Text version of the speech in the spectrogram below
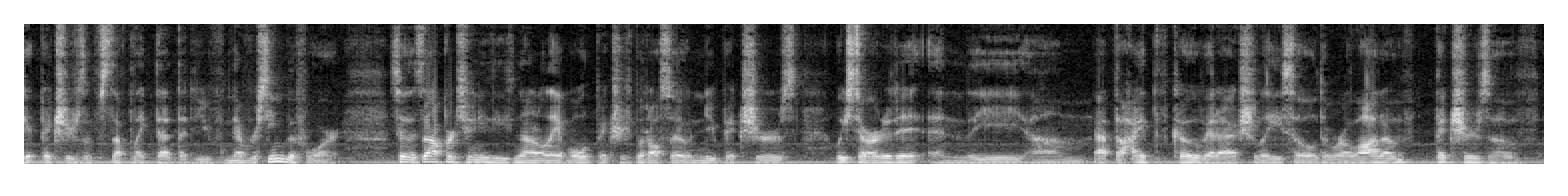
get pictures of stuff like that that you've never seen before. So there's opportunities not only of old pictures but also new pictures. We started it in the um, at the height of COVID actually, so there were a lot of pictures of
